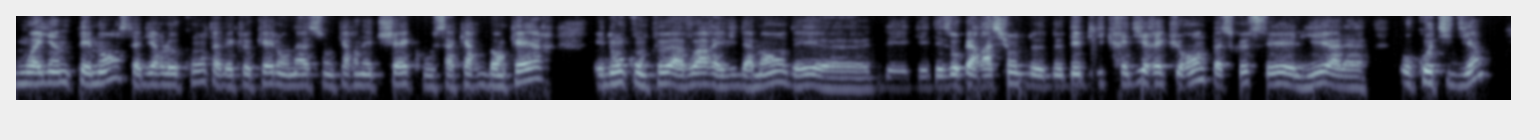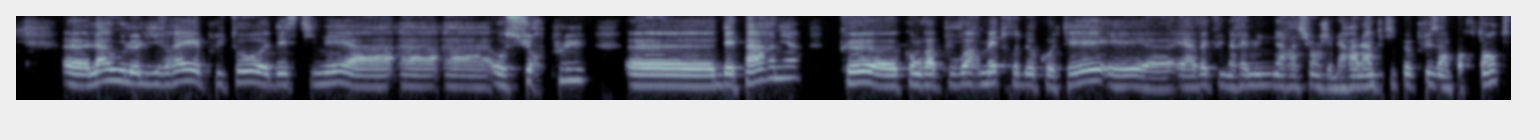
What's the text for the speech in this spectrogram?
moyens de paiement, c'est-à-dire le compte avec lequel on a son carnet de chèques ou sa carte bancaire. Et donc, on peut avoir évidemment des, euh, opérations de, débit-crédit récurrentes parce que c'est lié au quotidien. Euh, là où le livret est plutôt destiné au surplus euh, d'épargne, que euh, qu'on va pouvoir mettre de côté euh, et, avec une rémunération générale un petit peu plus importante.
